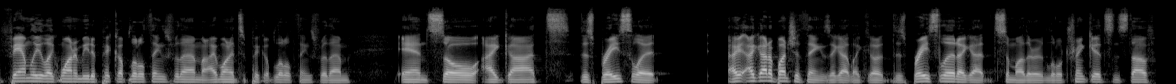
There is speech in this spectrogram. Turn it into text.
family like wanted me to pick up little things for them. and I wanted to pick up little things for them, and so I got this bracelet. I, I got a bunch of things. I got like a, this bracelet. I got some other little trinkets and stuff.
